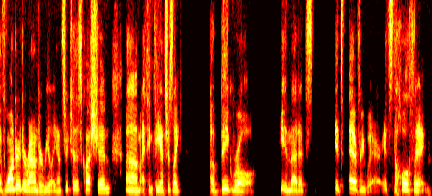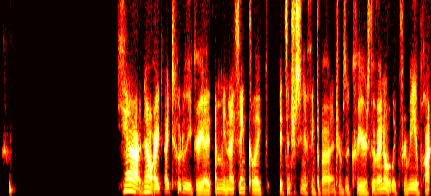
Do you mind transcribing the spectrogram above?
I've wandered around a real answer to this question. Um, I think the answer is like a big role in that it's it's everywhere. It's the whole thing. Yeah, no, I, I totally agree. I, I mean, I think like it's interesting to think about in terms of careers because I know like for me applying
